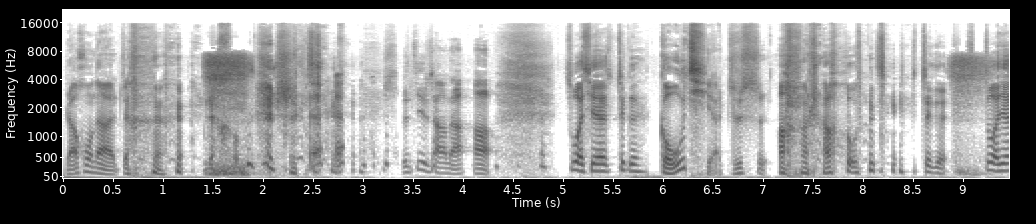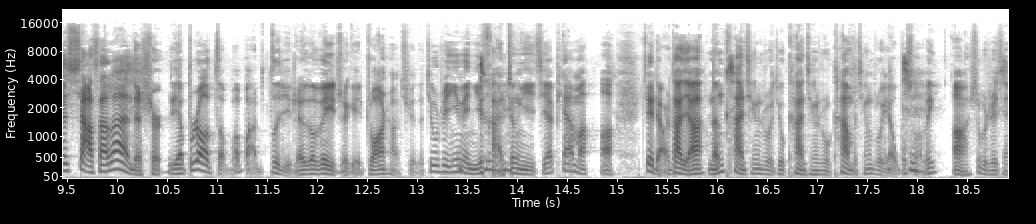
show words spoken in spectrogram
然后呢，这然后实际实际上呢啊，做些这个苟且之事啊。然后这个做些下三滥的事儿，也不知道怎么把自己这个位置给装上去的。就是因为你喊正义接片嘛啊，这点大家能看清楚就看清楚，看不清楚也无所谓啊，是不是？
